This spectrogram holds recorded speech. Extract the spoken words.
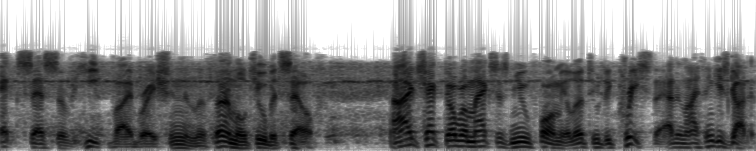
excess of heat vibration in the thermal tube itself. I checked over Max's new formula to decrease that, and I think he's got it.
